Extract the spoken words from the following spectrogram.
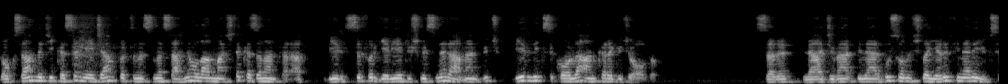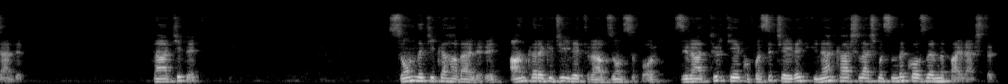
90 dakikası heyecan fırtınasına sahne olan maçta kazanan taraf, 1-0 geriye düşmesine rağmen 3-1'lik skorla Ankara gücü oldu. Sarı, lacivertliler bu sonuçla yarı finale yükseldi. Takip et. Son dakika haberleri, Ankara gücü ile Trabzonspor, Ziraat Türkiye Kupası çeyrek final karşılaşmasında kozlarını paylaştı.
